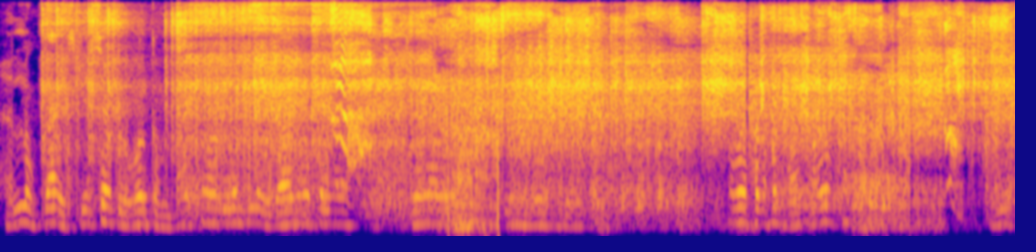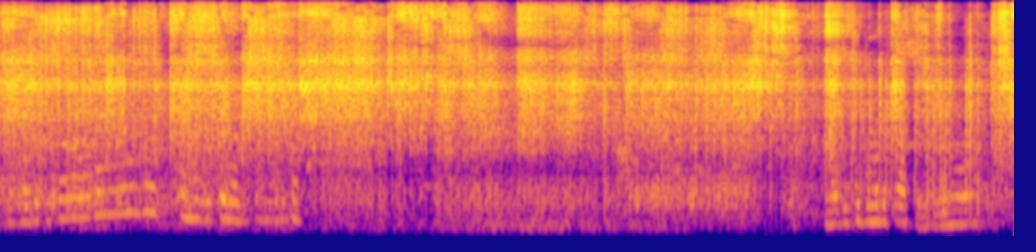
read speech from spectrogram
हेलो गाइस कैसे आप लोग welcome back to my game play आज मैं चल रहा लोग अबे फटाफट भाग रुको मेडिकेट मेरे पास है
